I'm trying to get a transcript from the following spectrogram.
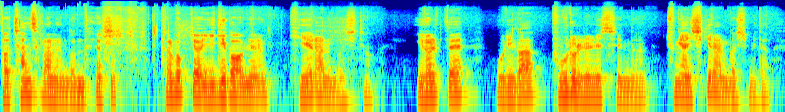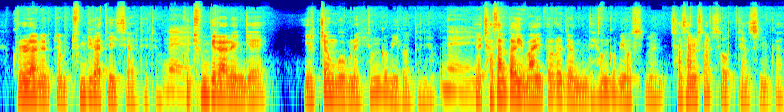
더 찬스라는 건데요. 결국 저 위기가 오면은 기회라는 것이죠. 이럴 때 우리가 부를 늘릴 수 있는 중요한 시기라는 것입니다. 그러려면 좀 준비가 돼 있어야 되죠. 네. 그 준비라는 게 일정 부분의 현금이거든요. 네. 예, 자산가격이 많이 떨어졌는데 현금이 없으면 자산을 살 수 없지 않습니까?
